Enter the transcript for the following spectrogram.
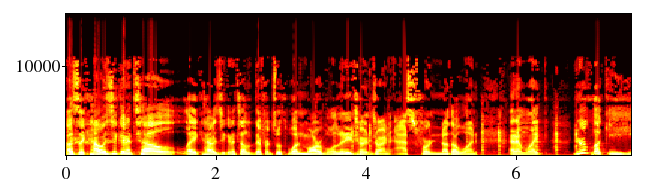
I was like, how is he gonna tell, like, how is he gonna tell the difference with one marble? And then he turns around and asks for another one. And I'm like, you're lucky he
